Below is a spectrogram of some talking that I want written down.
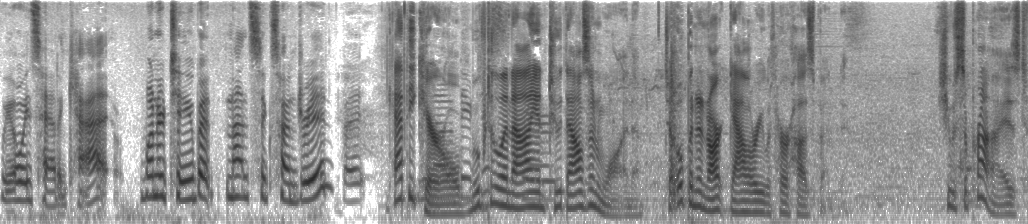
We always had a cat, one or two, but not 600. But Kathy Carroll moved to Lanai in 2001 to open an art gallery with her husband. She was surprised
